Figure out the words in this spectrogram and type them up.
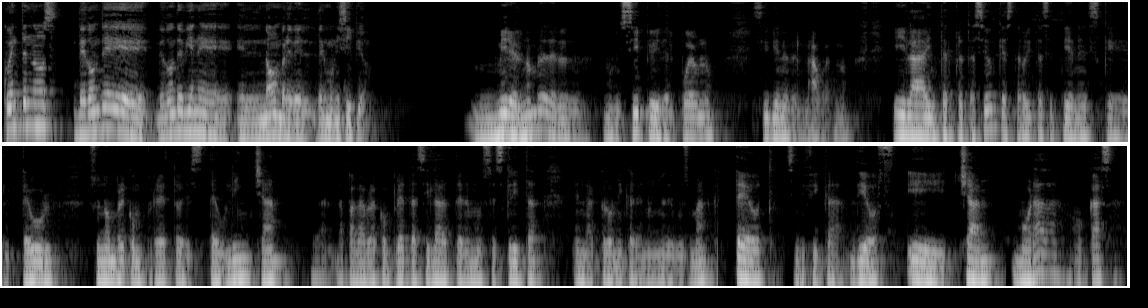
Cuéntenos de dónde, de dónde viene el nombre del, del municipio. Mire, el nombre del municipio y del pueblo sí viene del náhuatl, ¿no? Y la interpretación que hasta ahorita se tiene es que el Teúl, su nombre completo es Teulinchan, la palabra completa así la tenemos escrita en la crónica de Nuño de Guzmán. Teot significa Dios y Chan, morada o casa.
